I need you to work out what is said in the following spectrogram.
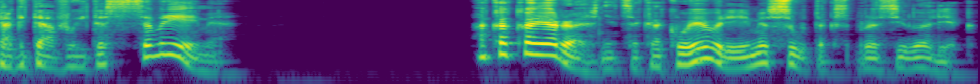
когда выдастся время. «А какая разница, какое время суток?» – спросил Олег.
